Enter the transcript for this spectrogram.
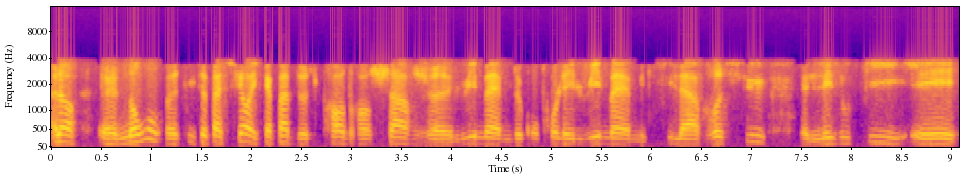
alors euh, non, euh, si ce patient est capable de se prendre en charge euh, lui-même, de contrôler lui-même, qu'il a reçu les outils et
